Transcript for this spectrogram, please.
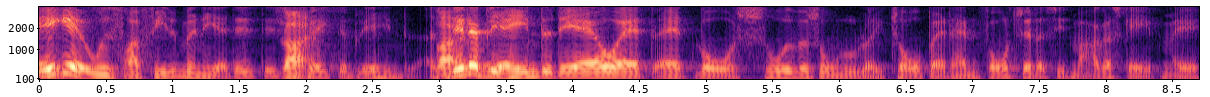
Ikke ud fra filmen her, det, det synes Nej. Jeg ikke, der bliver hentet. Altså Nej. Det, der bliver hentet, det er jo, at, at vores hovedperson Ulrik Torbat, han fortsætter sit makkerskab med,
